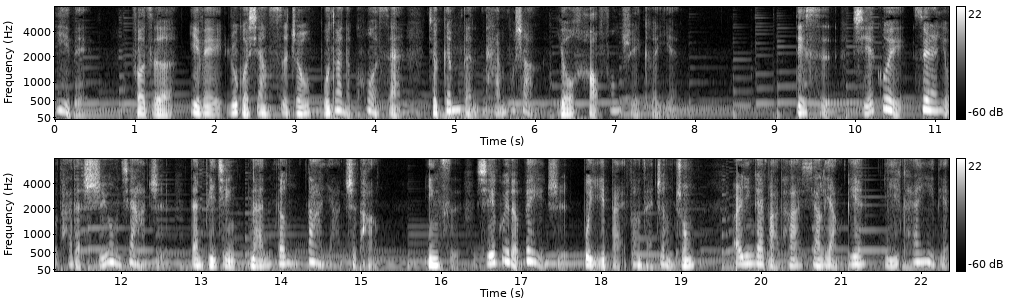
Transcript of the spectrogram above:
异味，否则异味如果向四周不断的扩散，就根本谈不上有好风水可言。第四，鞋柜虽然有它的实用价值，但毕竟难登大雅之堂，因此鞋柜的位置不宜摆放在正中，而应该把它向两边移开一点，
